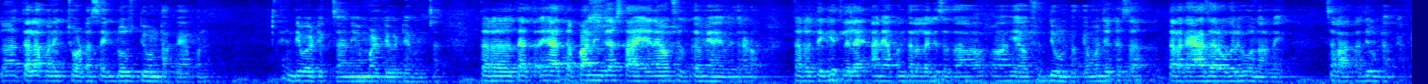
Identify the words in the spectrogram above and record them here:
त्याला पण एक छोटासा एक डोस देऊन टाकूया आपण. अँटीबायोटिकचा आणि मल्टीव्हिटॅमिनचा तर त्यात त्यात ह्यात पाणी जास्त आहे आणि औषध कमी आहे मित्रांनो. तर ते घेतलेलं आहे आणि आपण त्याला लगेच आता हे औषध देऊन टाकूया. म्हणजे कसं त्याला काही आजार वगैरे होणार नाही. चला आता देऊन टाकूया.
